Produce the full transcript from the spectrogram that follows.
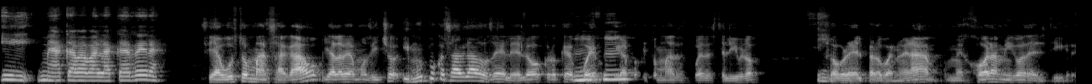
Y me acababa la carrera. Sí, Augusto Marzagao, ya lo habíamos dicho, y muy poco se ha hablado de él, ¿eh? luego creo que voy a investigar un poquito más después de este libro sobre él, pero bueno, era mejor amigo del tigre.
